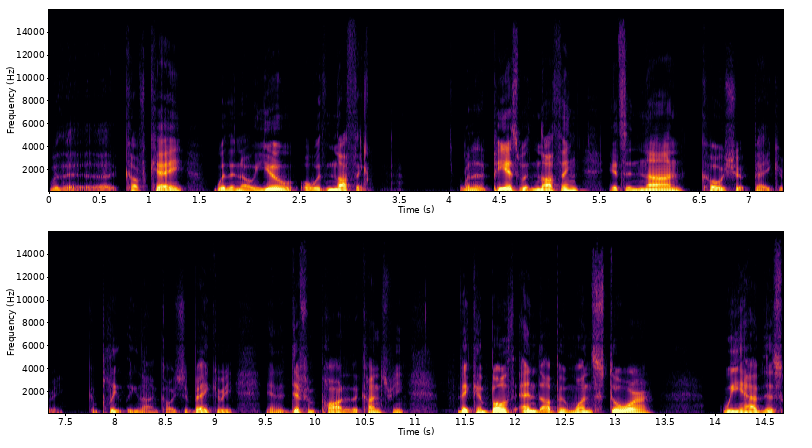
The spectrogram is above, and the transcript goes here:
with a, a, uh, Kuf K, with an OU, or with nothing. When it appears with nothing, it's a non kosher bakery completely non kosher bakery in a different part of the country. They can both end up in one store. We have this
